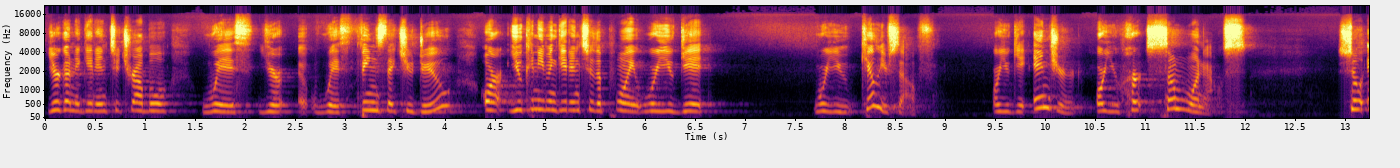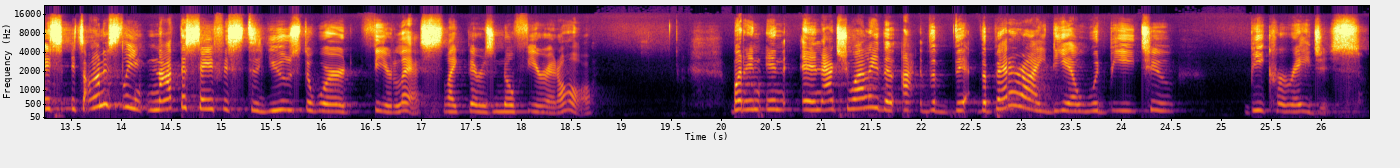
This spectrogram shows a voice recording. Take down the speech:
You're going to get into trouble with your with things that you do, or you can even get into the point where you get where you kill yourself, or you get injured, or you hurt someone else. So it's, it's honestly not the safest to use the word fearless, like there is no fear at all. But in, in, in actuality, the, uh, the, the, the better idea would be to be courageous.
